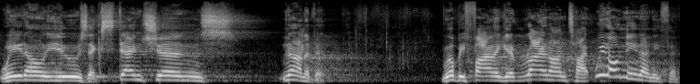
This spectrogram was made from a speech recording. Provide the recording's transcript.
We don't use extensions, none of it. We'll be filing it right on time. We don't need anything.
